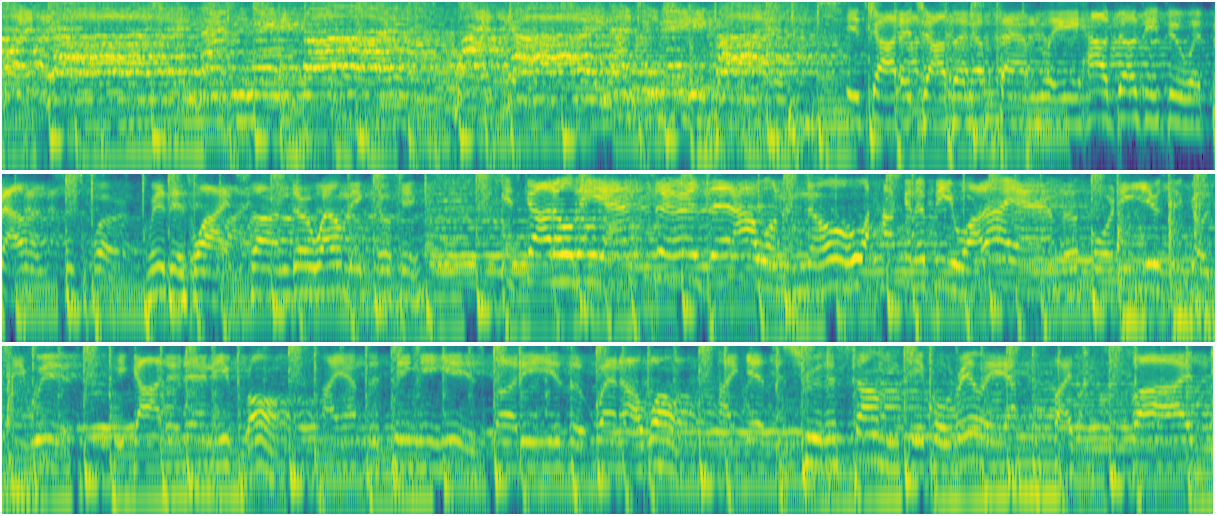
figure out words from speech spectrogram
White guy, 1985. White guy, 1985. He's got a job and a family. How does he do it? Balances work with his wife's underwhelming cooking. He's got all the answers that I want to know. How can it be what I am? But 40 years ago, gee whiz, he got it and he wrong. I am the thing he is, but he isn't when I won't. I guess it's true that some people really have to fight to survive.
